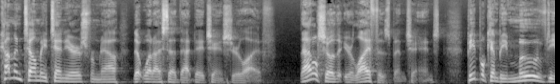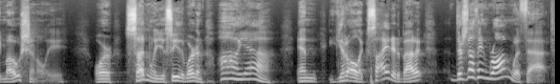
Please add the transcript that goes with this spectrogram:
Come and tell me 10 years from now that what I said that day changed your life. That'll show that your life has been changed. People can be moved emotionally, or suddenly you see the word and, oh, yeah, and you get all excited about it. There's nothing wrong with that.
